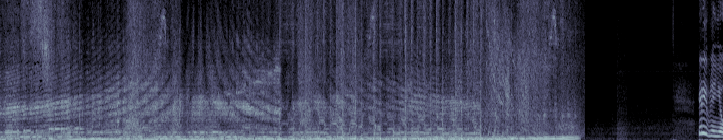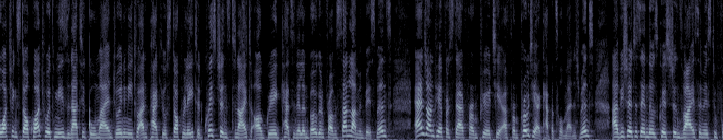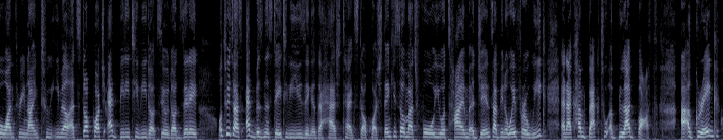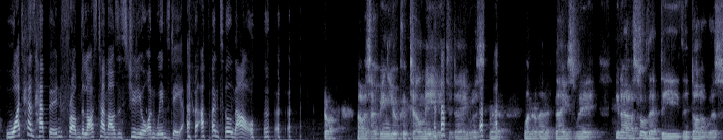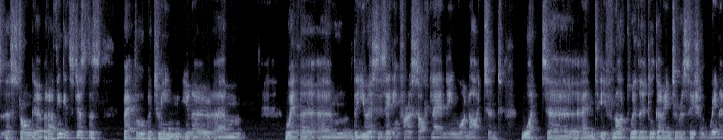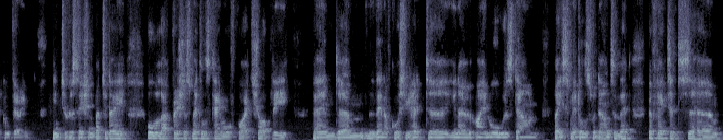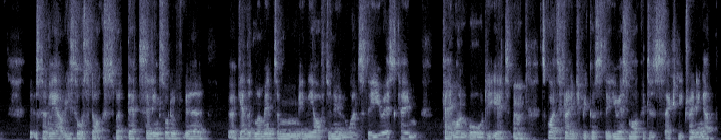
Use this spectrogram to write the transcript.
Good evening. You're watching Stockwatch with me, Zinathi Gquma, and joining me to unpack your stock-related questions tonight are Greg Katzenellenbogen from Sanlam Investments and Jean Pierre Verster from Protea, from Protea Capital Management. Uh, be sure to send those questions via SMS to 41392, email at stockwatch at bdtv.co.za or tweet us at Business Day TV using the hashtag Stockwatch. Thank you so much for your time, uh, gents. I've been away for a week and I come back to a bloodbath. Uh, Greg, what has happened from the last time I was in studio on Wednesday up until now? sure. I was hoping you could tell me today was uh, one of those days where, you know, I saw that the, the dollar was uh, stronger, but I think it's just this battle between, you know, um, whether um, the US is heading for a soft landing or not, and what, uh, and if not, whether it'll go into recession, when it will go in, into recession. But today, all our precious metals came off quite sharply. And um, then, of course, you had, uh, you know, iron ore was down, base metals were down, and that affected um, certainly our resource stocks. But that selling sort of uh, gathered momentum in the afternoon once the US came came on board. Yet it's quite strange because the US market is actually trading up,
